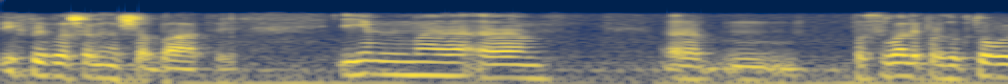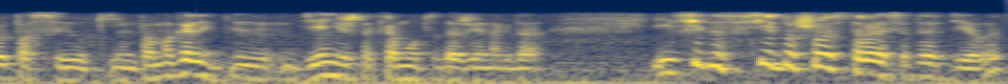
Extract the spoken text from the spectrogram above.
их приглашали на шаббаты, им э, э, посылали продуктовые посылки, им помогали денежно кому-то даже иногда. И действительно всей душой старались это сделать.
